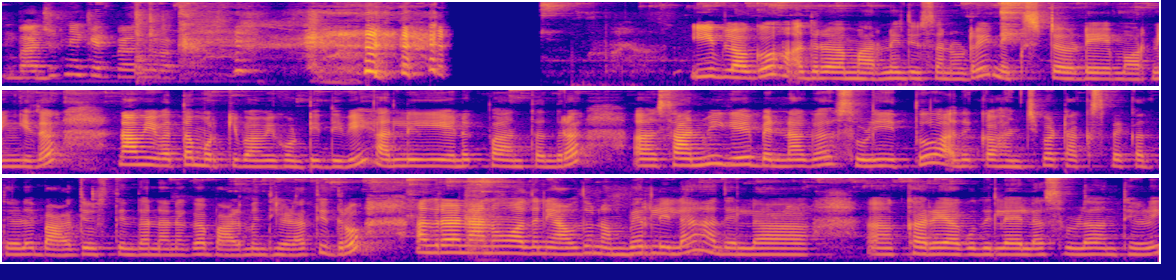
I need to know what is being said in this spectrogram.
ಬಾಜು ನೀ ಈ ವ್ಲಾಗು ಅದರ ಮಾರನೇ ದಿವಸ ನೋಡ್ರಿ ನೆಕ್ಸ್ಟ್ ಡೇ ಮಾರ್ನಿಂಗ್ ಇದೆ. ನಾವು ಇವತ್ತು ಮುರ್ಕಿ ಬಾವಿಗೆ ಹೊಂಟಿದ್ದೀವಿ. ಅಲ್ಲಿ ಏನಕ್ಕಪ್ಪ ಅಂತಂದ್ರೆ ಸಾನ್ವಿಗೆ ಬೆನ್ನಾಗ ಸುಳಿ ಇತ್ತು. ಅದಕ್ಕೆ ಹಂಚಿಬಟ್ಟು ಹಾಕಿಸ್ಬೇಕಂತೇಳಿ ಭಾಳ ದಿವಸದಿಂದ ನನಗೆ ಭಾಳ ಮಂದಿ ಹೇಳತ್ತಿದ್ರು. ಆದ್ರೆ ನಾನು ಅದನ್ನು ಯಾವುದೂ ನಂಬಿರಲಿಲ್ಲ. ಅದೆಲ್ಲ ಕರೆ ಆಗೋದಿಲ್ಲ, ಎಲ್ಲ ಸುಳ್ಳು ಅಂಥೇಳಿ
